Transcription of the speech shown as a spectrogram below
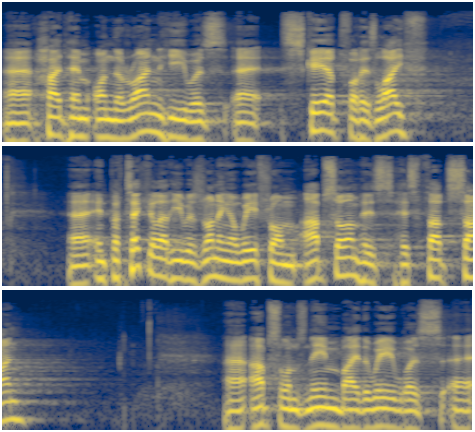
uh, had him on the run. He was uh, scared for his life. Uh, in particular, he was running away from Absalom, his, his third son. Uh, Absalom's name, by the way, was uh,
